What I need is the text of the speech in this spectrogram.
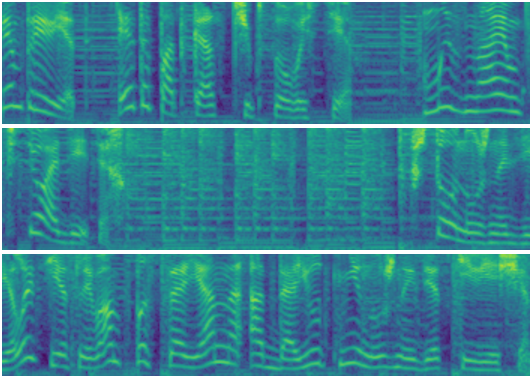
Всем привет! Это подкаст «Чипсовости». Мы знаем все о детях. Что нужно делать, если вам постоянно отдают ненужные детские вещи?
